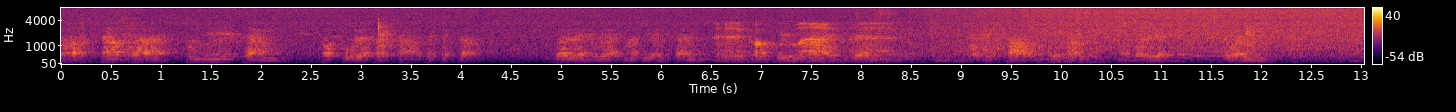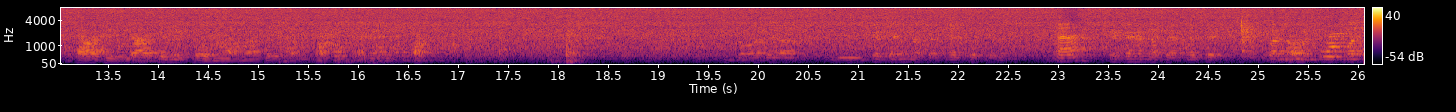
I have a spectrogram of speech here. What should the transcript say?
ก็ทราบว่าพรุ่งนี้ทางครอบครัวและสาวๆก็จะกลับก็เลยแวะมาเยี่ยมท่านขอบคุณมาก ติดข่าวนะครับแล้วก็เลยชวนชาวผิวได้ที่ไม่เคยมามาด้วยกันครับครับบอกว่าจะมีเครื่องจักรน้ำหนักแบบไฮเทคเลยนะฮะเครื่องจักรน้ำหนักแบบไฮเทควันนอนบูมวันเ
